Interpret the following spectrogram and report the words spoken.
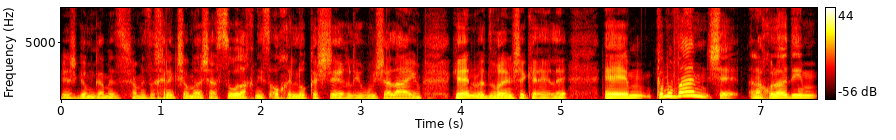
יש גם, גם איזה, שם איזה חלק שאומר שאסור להכניס אוכל לא כשר לירושלים, כן, ודברים שכאלה. Um, כמובן שאנחנו לא יודעים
